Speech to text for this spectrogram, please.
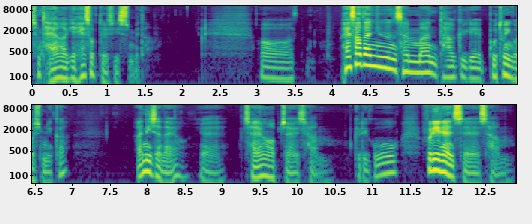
참 다양하게 해석될 수 있습니다. 어, 회사 다니는 삶만 다 그게 보통인 것입니까? 아니잖아요. 예. 자영업자의 삶, 그리고 프리랜서의 삶,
